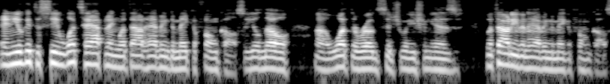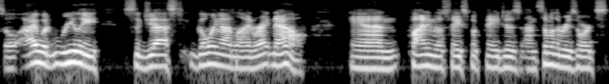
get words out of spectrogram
and you'll get to see what's happening without having to make a phone call. So you'll know uh, what the road situation is without even having to make a phone call. So I would really suggest going online right now and finding those Facebook pages on some of the resorts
